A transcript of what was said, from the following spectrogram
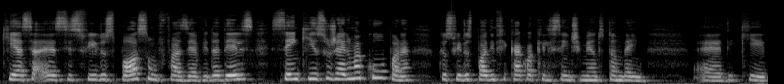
que essa, esses filhos possam fazer a vida deles sem que isso gere uma culpa, né? Porque os filhos podem ficar com aquele sentimento também é, de que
